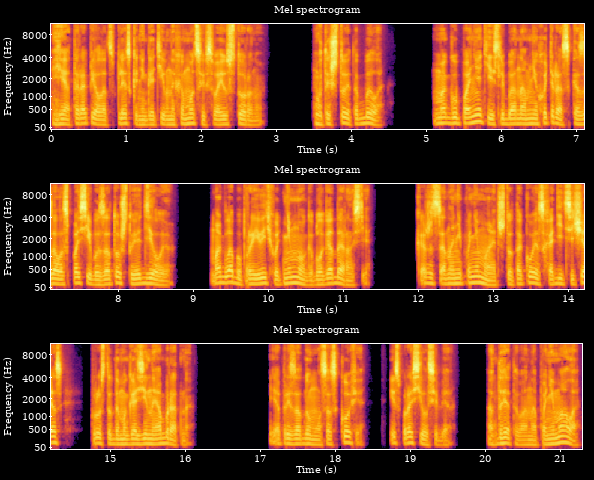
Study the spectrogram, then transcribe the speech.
Я торопел от всплеска негативных эмоций в свою сторону. Вот и что это было? Могу понять, если бы она мне хоть раз сказала спасибо за то, что я делаю. Могла бы проявить хоть немного благодарности. Кажется, она не понимает, что такое сходить сейчас просто до магазина и обратно. Я призадумался с кофе и спросил себя, а до этого она понимала?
